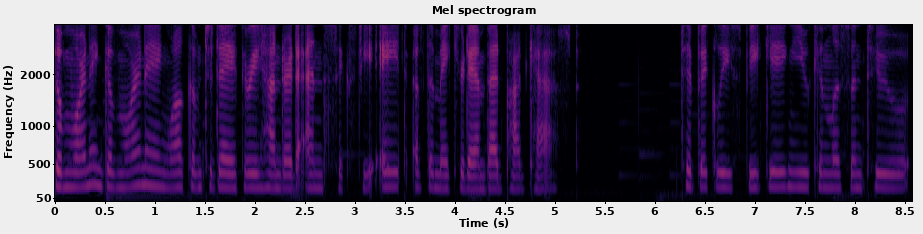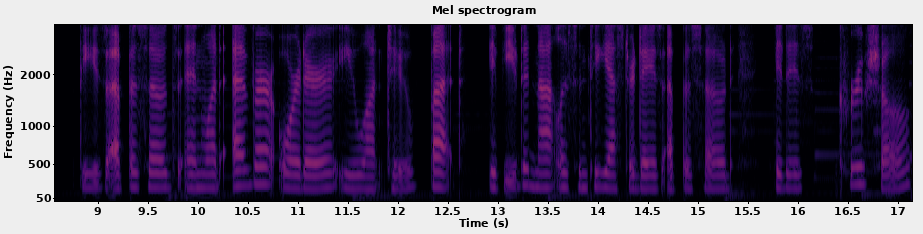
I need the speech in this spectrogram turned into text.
Good morning, good morning. Welcome to day 368 of the Make Your Damn Bed podcast. Typically speaking, you can listen to these episodes in whatever order you want to, but if you did not listen to yesterday's episode, it is crucial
